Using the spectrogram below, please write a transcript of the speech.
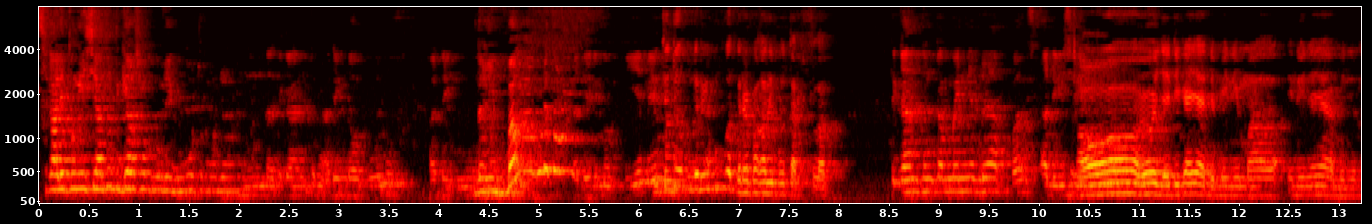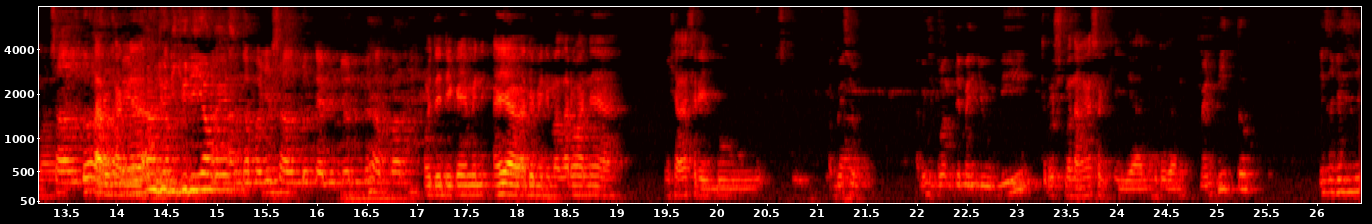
sekali pengisian tuh tiga ratus ribu untuk modal. Hmm, nanti gantung ada yang 20 ada yang dari bank aku udah tahu. Ada yang lima iya itu memang dua puluh ribu buat berapa kali putar slot? Tergantung komennya berapa ada yang seribu. Oh oh jadi kayak ada minimal ininya ya minimal saldo taruhannya. Kan judi-judi yang kayak- anggap aja saldo time zone berapa oh jadi kayak min eh, ya ada minimal taruhannya. Misalnya seribu. Habis habis berhenti main judi terus menangnya sekian gitu kan. main pitu geser-geser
